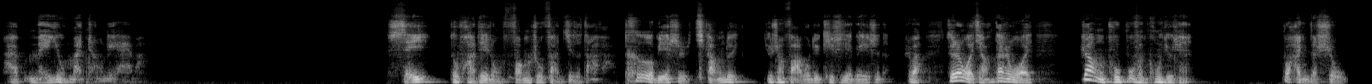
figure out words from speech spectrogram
还没有曼城厉害吧？谁都怕这种防守反击的打法，特别是强队，就像法国队踢世界杯似的，是吧？虽然我强，但是我让出部分控球权，抓你的失误。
